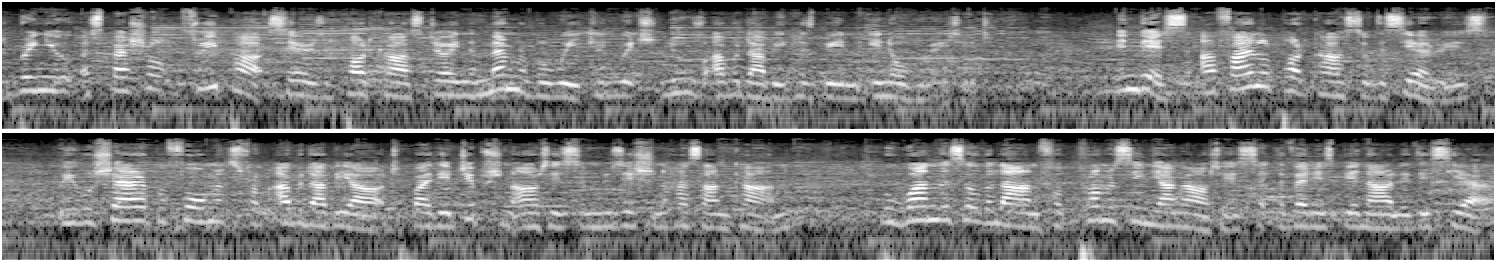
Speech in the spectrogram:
to bring you a special three part series of podcasts during the memorable week in which Louvre Abu Dhabi has been inaugurated. In this, our final podcast of the series, we will share a performance from Abu Dhabi Art by the Egyptian artist and musician Hassan Khan, who won the Silver Lion for Promising Young Artists at the Venice Biennale this year.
